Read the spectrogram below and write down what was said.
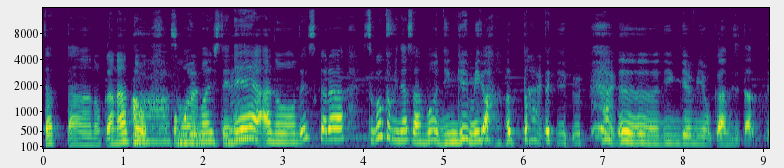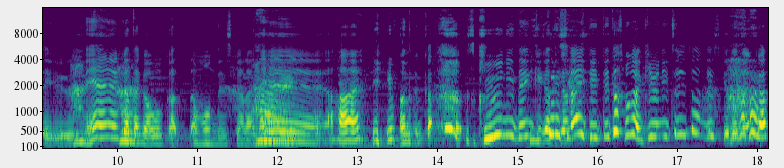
だったのかなと思いましてね。ね。あのですからすごく皆さんも人間味があったっていう、はい。はい、うん、人間味を感じたっていうね、はい、方が多かったもんですからね。はい、今なんか急に電気がつかないって言ってたのが急についたんですけどなんか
